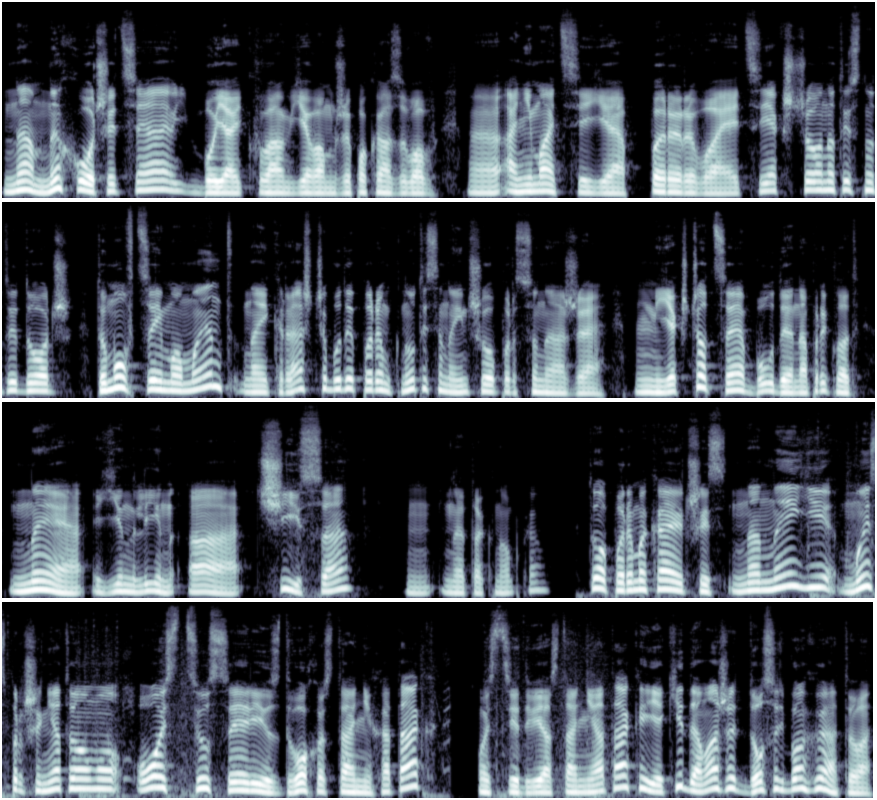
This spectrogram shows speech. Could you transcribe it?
нам не хочеться, бо як вам я вам вже показував, е, анімація переривається, якщо натиснути додж. Тому в цей момент найкраще буде перемкнутися на іншого персонажа. Якщо це буде, наприклад, не Їнлін, а Чіса, не та кнопка. То перемикаючись на неї, ми спричинятимемо ось цю серію з двох останніх атак. ось ці дві останні атаки, які дамажать досить багато.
